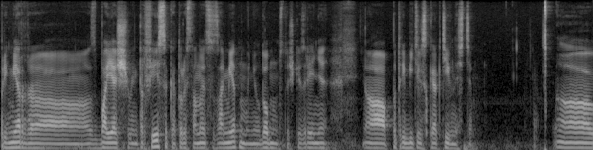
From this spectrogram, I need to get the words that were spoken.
пример э, сбоящего интерфейса, который становится заметным и неудобным с точки зрения э, потребительской активности. Э,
